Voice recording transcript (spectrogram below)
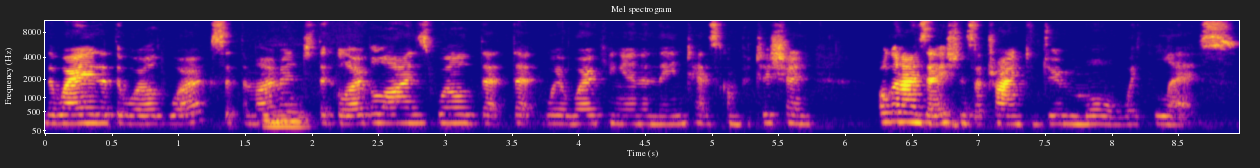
the way that the world works at the moment, the globalized world that that we're working in, and the intense competition, organizations are trying to do more with less.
